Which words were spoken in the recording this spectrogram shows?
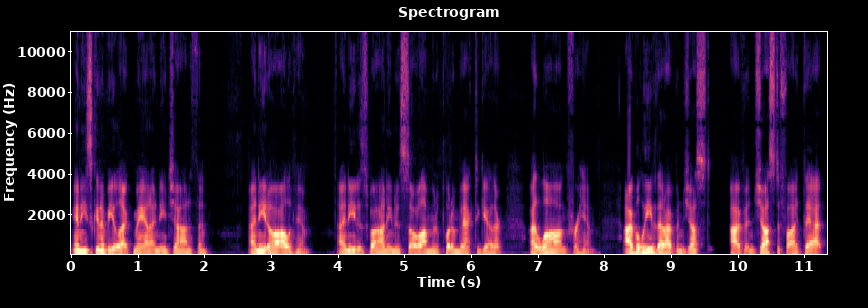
and He's going to be like, "Man, I need Jonathan. I need all of him." I need his body and his soul. I'm going to put him back together. I long for him. I believe that I've been just I've been justified that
